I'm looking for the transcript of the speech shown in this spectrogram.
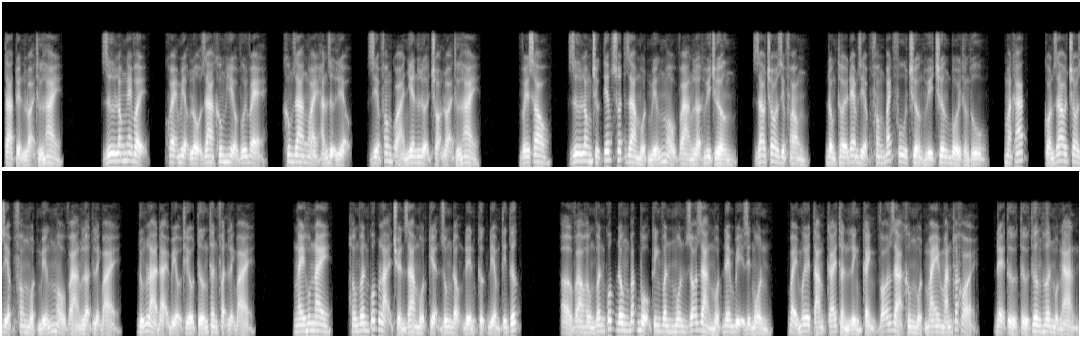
Ta tuyển loại thứ hai. Dư long nghe vậy, khoe miệng lộ ra không hiểu vui vẻ, không ra ngoài hắn dự liệu, diệp phong quả nhiên lựa chọn loại thứ hai. Về sau, dư long trực tiếp xuất ra một miếng màu vàng lợn huy trường, giao cho diệp phong, đồng thời đem diệp phong bách phu trưởng huy chương bồi thường thu, mặt khác, còn giao cho diệp phong một miếng màu vàng lợn lệnh bài, đúng là đại biểu thiếu tướng thân phận lệnh bài. Ngày hôm nay hồng vân quốc lại truyền ra một kiện rung động đến cực điểm tin tức. Ở vào hồng vân quốc đông bắc bộ kinh vân môn rõ ràng một đêm bị diệt môn, bảy mươi tám cái thần linh cảnh võ giả không một may mắn thoát khỏi, đệ tử tử thương hơn một ngàn,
